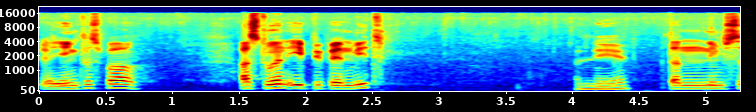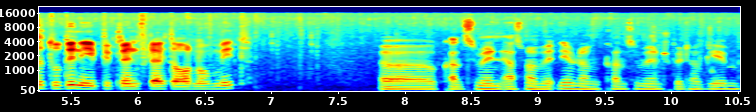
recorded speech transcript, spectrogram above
Ja, irgendwas war. Hast du ein EpiPen mit? Nee. Dann nimmst du den EpiPen vielleicht auch noch mit. Äh, kannst du mir den erstmal mitnehmen, dann kannst du mir den später geben.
